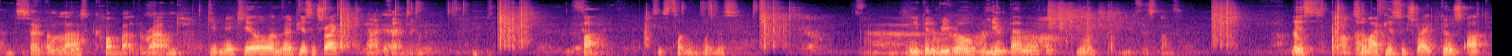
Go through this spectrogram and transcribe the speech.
And so the last combat of the round. Give me a kill. I'm gonna piercing strike. Five. Please tell me to win this. Uh, you get a reroll with yep. the banner. Yeah. Use this dice. Yes. Well So my piercing strike goes up.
